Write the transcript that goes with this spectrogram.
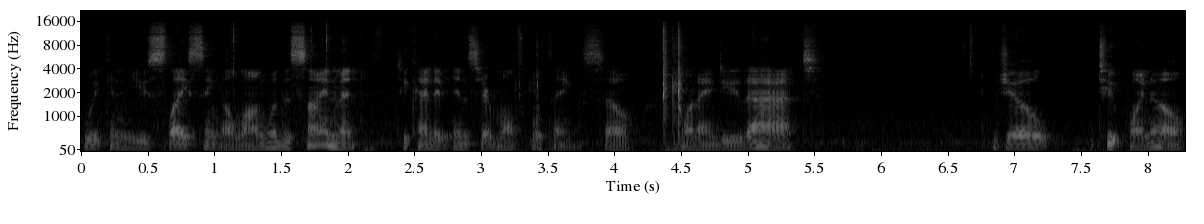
we can use slicing along with assignment to kind of insert multiple things. So when I do that, Joe 2.0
